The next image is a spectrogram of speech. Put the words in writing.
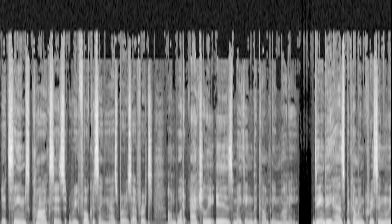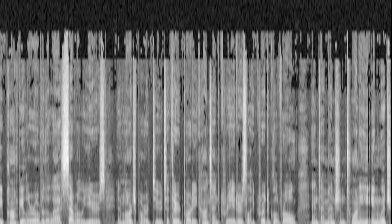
it seems Cox is refocusing Hasbro's efforts on what actually is making the company money. D&D has become increasingly popular over the last several years, in large part due to third-party content creators like Critical Role and Dimension 20, in which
